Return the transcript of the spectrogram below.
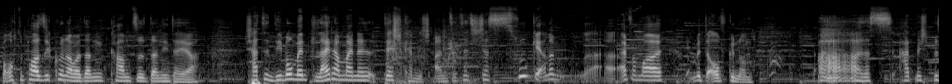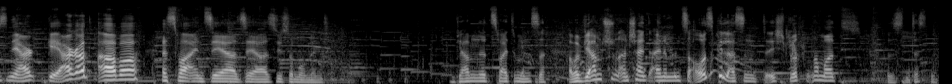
Brauchte ein paar Sekunden, aber dann kam sie dann hinterher. Ich hatte in dem Moment leider meine Dashcam nicht an, sonst hätte ich das zu gerne äh, einfach mal mit aufgenommen. Ah, das hat mich ein bisschen geärgert, aber es war ein sehr, sehr süßer Moment. Wir haben eine zweite Münze. Aber wir haben schon anscheinend eine Münze ausgelassen. Ich würde nochmal... Was ist denn das denn?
